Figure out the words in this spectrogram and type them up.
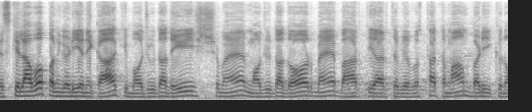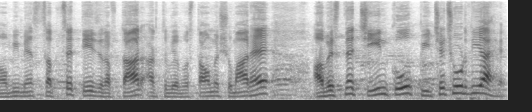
इसके अलावा पनगड़िया ने कहा कि मौजूदा देश में, मौजूदा दौर में भारतीय अर्थव्यवस्था तमाम बड़ी इकोनॉमी में सबसे तेज रफ्तार अर्थव्यवस्थाओं में शुमार है। अब इसने चीन को पीछे छोड़ दिया है।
